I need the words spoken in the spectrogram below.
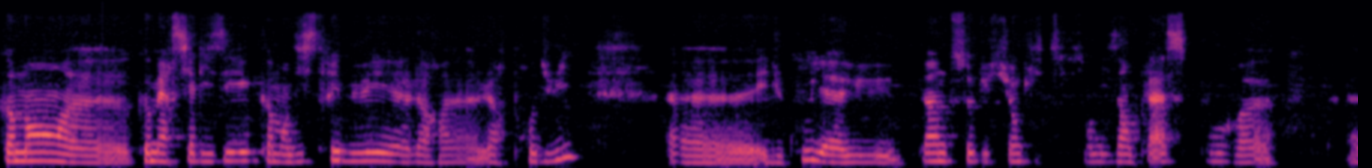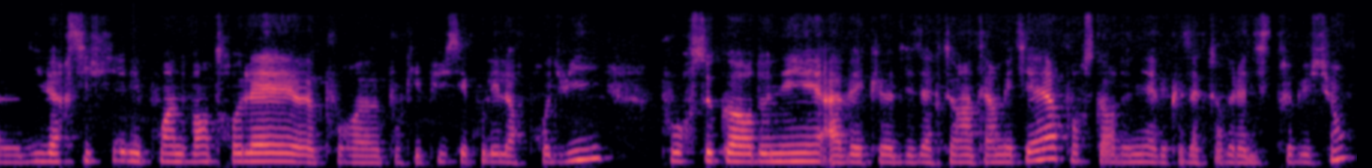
comment commercialiser, comment distribuer leurs produits. Euh, et du coup, il y a eu plein de solutions qui se sont mises en place pour euh, euh, diversifier les points de vente relais pour, pour qu'ils puissent écouler leurs produits, pour se coordonner avec des acteurs intermédiaires, pour se coordonner avec les acteurs de la distribution.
